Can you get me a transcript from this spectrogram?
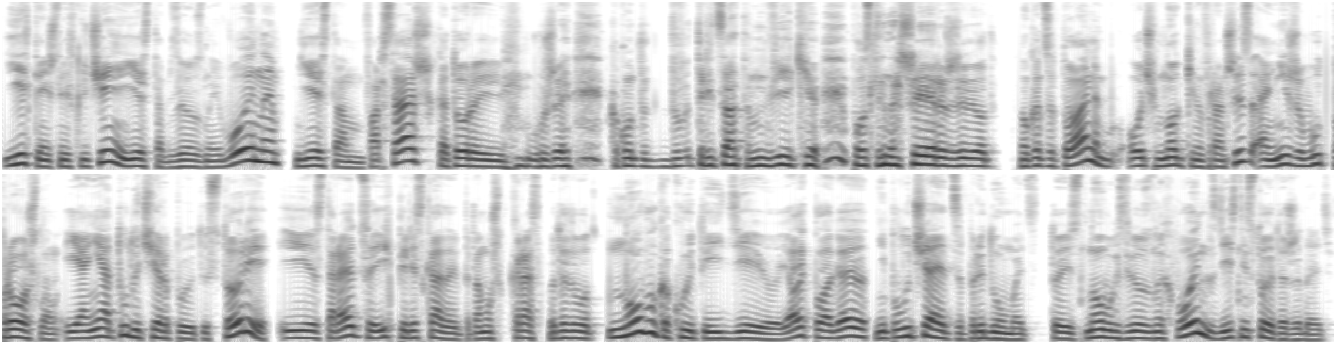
Есть, конечно, исключения. Есть там «Звездные войны», есть там «Форсаж», который уже в каком-то 30 веке после нашей эры живет. Но концептуально очень много кинофраншиз, они живут в прошлом. И они оттуда черпают истории и стараются их пересказывать. Потому что как раз вот эту вот новую какую-то идею, я так полагаю, не получается придумать. То есть новых «Звездных войн» здесь не стоит ожидать.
